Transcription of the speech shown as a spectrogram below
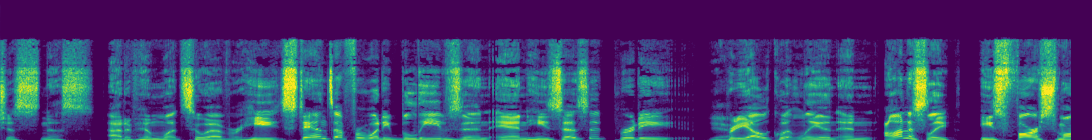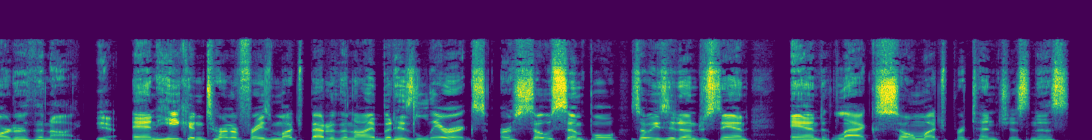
pretentiousness out of him whatsoever. He stands up for what he believes in, and he says it pretty Yeah. pretty eloquently, and, and honestly, he's far smarter than I. Yeah. and he can turn a phrase much better than I. But his lyrics are so simple, so easy to understand, and lack so much pretentiousness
